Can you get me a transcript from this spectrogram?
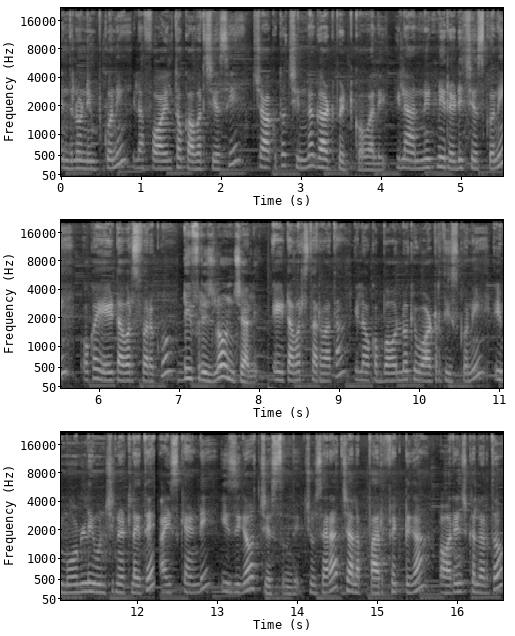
ఇందులో నింపుకొని ఇలా ఫాయిల్తో కవర్ చేసి చాకుతో చిన్న ఘాటు పెట్టుకోవాలి. ఇలా అన్నిటిని రెడీ చేసుకొని ఒక ఎయిట్ అవర్స్ వరకు డీ ఫ్రిడ్జ్లో ఉంచాలి. ఎయిట్ అవర్స్ తర్వాత ఇలా ఒక బౌల్లోకి వాటర్ తీసుకొని ఈ మోల్డ్ని ఉంచినట్లయితే ఐస్ క్యాండీ ఈజీగా వచ్చేస్తుంది. చూసారా? చాలా పర్ఫెక్ట్గా ఆరెంజ్ కలర్తో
